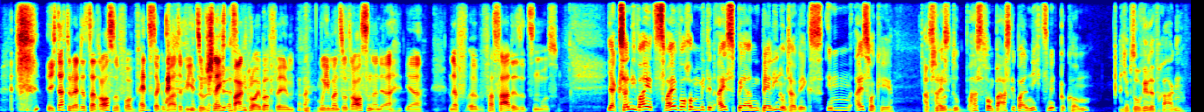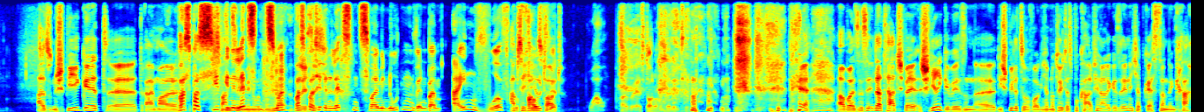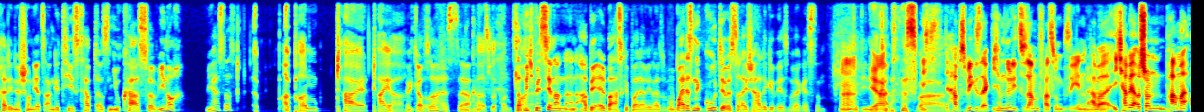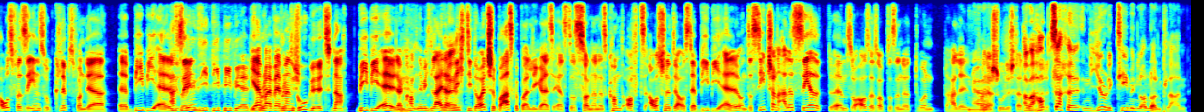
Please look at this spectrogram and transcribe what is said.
Ich dachte, du hättest da draußen vor dem Fenster gewartet, wie in so einem schlechten Bankräuberfilm, wo jemand so draußen an der, ja, an der äh, Fassade sitzen muss. Ja, Xandi war jetzt zwei Wochen mit den Eisbären Berlin unterwegs im Eishockey. Das Absolut. heißt, du hast vom Basketball nichts mitbekommen. Ich habe so viele Fragen. Also ein Spiel geht äh, dreimal. Was passiert, in 20 den letzten Minuten. zwei, Mhm, was richtig. passiert in den letzten zwei Minuten, wenn beim Einwurf gefault wird? Wow, also er ist doch noch drin im Team. Aber es ist in der Tat schwer, schwierig gewesen, äh, die Spiele zu verfolgen. Ich habe natürlich das Pokalfinale gesehen. Ich habe gestern den Kracher, den ihr schon jetzt angeteased habt, aus Newcastle. Wie noch? Wie heißt das? Upon Tyre. Ich glaube, so heißt es. Ja. Newcastle upon Das hat mich ein bisschen an, an ABL-Basketball erinnert. Wobei das eine gute österreichische Halle gewesen wäre gestern. Also die Ja, das war. Ich hab's, wie gesagt, ich habe nur die Zusammenfassung gesehen, Ja. aber ich habe ja auch schon ein paar Mal aus Versehen so Clips von der äh, BBL Hast du gesehen. die, die BBL, die ja, Brit- weil wenn man British- googelt nach BBL, dann kommt nämlich leider Ja. nicht die deutsche Basketballliga als erstes, sondern es kommt oft Ausschnitte aus der BBL und das sieht schon alles sehr ähm, so aus, als ob das in der Turnhalle Ja. von der Schule stattfindet. Aber Hauptsache ein Euroleague-Team in London planen.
